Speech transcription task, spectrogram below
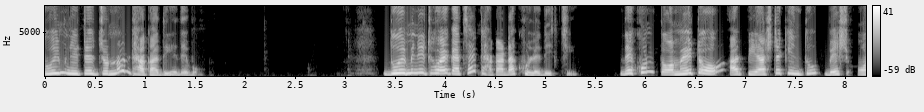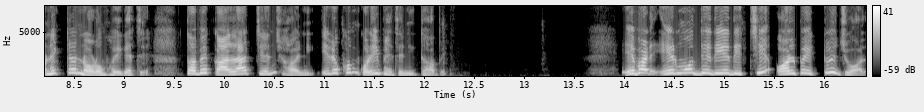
দুই মিনিটের জন্য ঢাকা দিয়ে দেব। দুই মিনিট হয়ে গেছে, ঢাকাটা খুলে দিচ্ছি। দেখুন, টমেটো আর পেঁয়াজটা কিন্তু বেশ অনেকটা নরম হয়ে গেছে, তবে কালার চেঞ্জ হয়নি, এরকম করেই ভেজে নিতে হবে। এবার এর মধ্যে দিয়ে দিচ্ছি অল্প একটু জল।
